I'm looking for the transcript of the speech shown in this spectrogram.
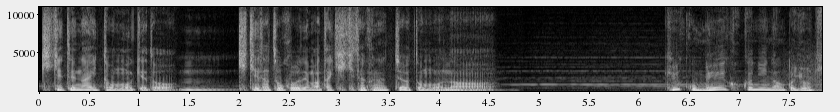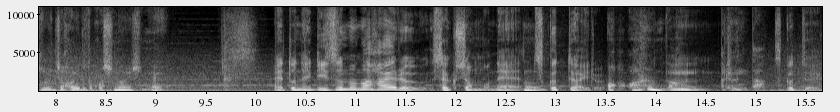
き聞けてないと思うけどうん。聞けたところでまた聞きたくなっちゃうと思うな、結構明確になんか四つ打ち入るとかしないしね。えっとねリズムが入るセクションもね、うん。作ってはいる。ああるんだ、うん、あるんだ。作ってはいる。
